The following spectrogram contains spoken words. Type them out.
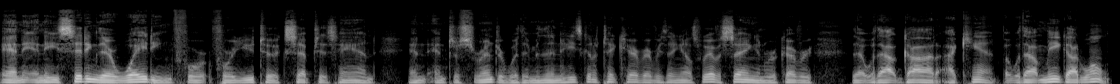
and and He's sitting there waiting for for you to accept His hand and and to surrender with Him, and then He's going to take care of everything else. We have a saying in recovery that without God I can't, but without me God won't.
